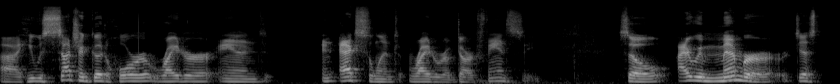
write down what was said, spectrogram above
Uh, he was such a good horror writer and an excellent writer of dark fantasy. So I remember just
